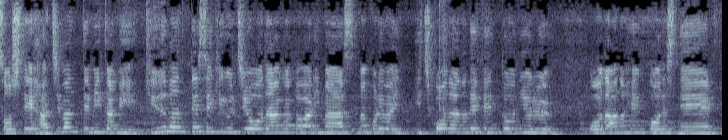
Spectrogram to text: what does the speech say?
そして8番手三上、9番手関口オーダーが変わります。まあ、これは1コーナーのね、転倒によるオーダーの変更ですね。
